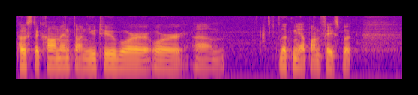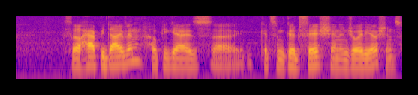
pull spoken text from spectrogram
post a comment on YouTube or, or um, look me up on Facebook. So happy diving. Hope you guys uh, get some good fish and enjoy the oceans.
